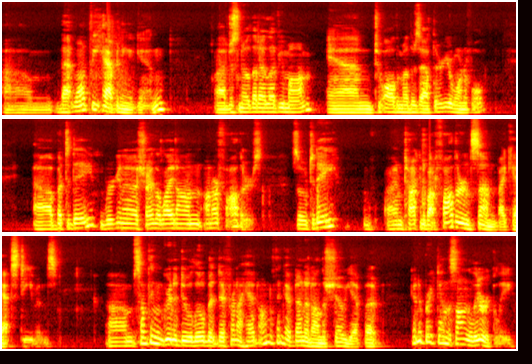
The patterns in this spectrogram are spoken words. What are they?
Um, that won't be happening again. Uh, just know that I love you, Mom, and to all the mothers out there, you're wonderful. Uh, but today we're gonna shine the light on on our fathers. So today I'm talking about Father and Son by Cat Stevens. Um, something I'm going to do a little bit different. I had I don't think I've done it on the show yet, but I'm going to break down the song lyrically.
